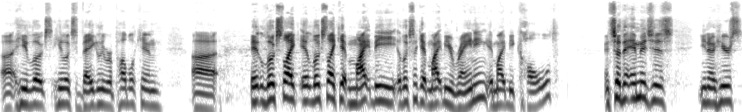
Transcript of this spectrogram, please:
Uh, he looks he looks vaguely Republican. Uh, it looks like it looks like it might be it looks like it might be raining. It might be cold. And so the image is, you know, here's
